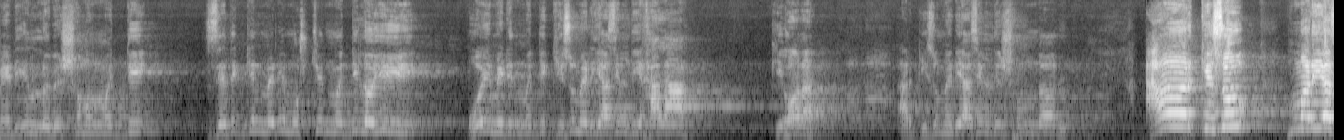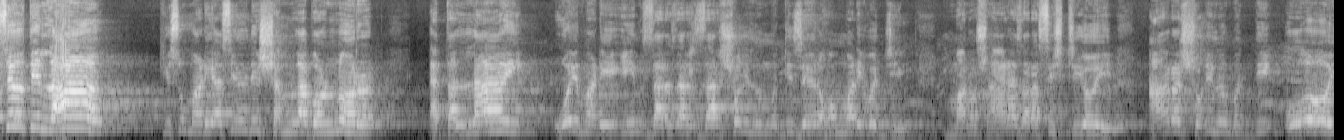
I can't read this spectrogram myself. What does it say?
মেডিয়ান লইবের সমন মধ্যে, যেদিক মেডি মসজিদ মধ্যে লই, ওই মেডির মধ্যে কিছু মেডি আসিল দি হালা। কি হ না? আর কিছু মেডি আসিল দি সুন্দর। আর কিছু মারি আসিল দি লাল। কিছু মারি আসিল দি শ্যামলা বর্ণর। এতাল্লাই ওই মারি ইন যার যার যার শরীরের মধ্যে যে রকম মারি বলছি মানুষ আরা যারা সৃষ্টি হই, আর শরীরের মধ্যে ওই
